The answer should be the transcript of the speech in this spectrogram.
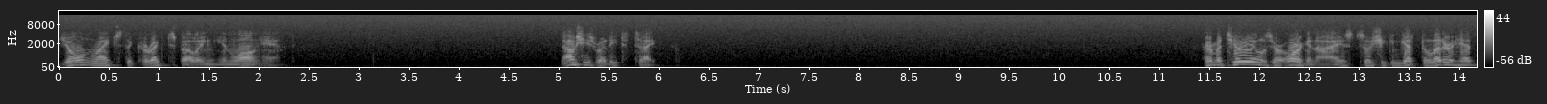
Joan writes the correct spelling in longhand. Now she's ready to type. Her materials are organized so she can get the letterhead,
